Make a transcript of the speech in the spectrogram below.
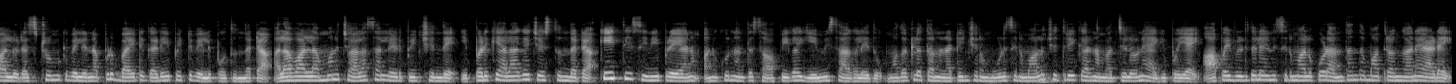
వాళ్ళు రెస్ట్ రూమ్కి వెళ్ళినప్పుడు బయట గడియ పెట్టి వెళ్ళిపోతుందట అలా వాళ్ళ అమ్మను చాలాసార్లు ఏడిపించింది. ఇప్పటికీ అలాగే చేస్తుందట. కీర్తి సినీ ప్రయాణం అనుకున్నంత సాఫీగా ఏమీ సాగలేదు. మొదట్లో తను నటించిన మూడు సినిమాలు చిత్రీకరణ మధ్యలోనే ఆగిపోయాయి. ఆపై విడుదలైన సినిమాలు కూడా అంతంత మాత్రంగానే ఆడాయి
